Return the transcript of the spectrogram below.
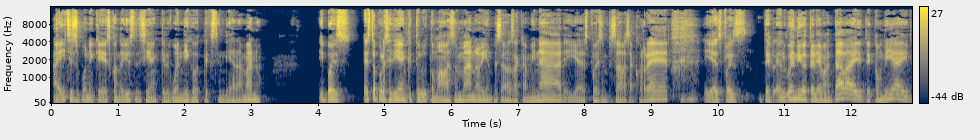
Ahí se supone que es cuando ellos decían que el Wendigo te extendía la mano. Y pues esto procedía en que tú tomabas la mano y empezabas a caminar y ya después empezabas a correr y ya después te- el Wendigo te levantaba y te comía y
